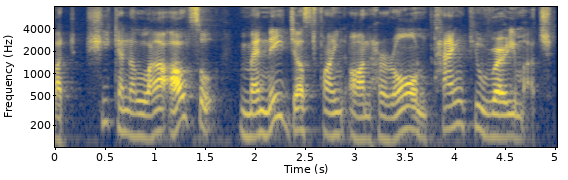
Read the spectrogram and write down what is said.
but she can also manage just fine on her own. Thank you very much.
